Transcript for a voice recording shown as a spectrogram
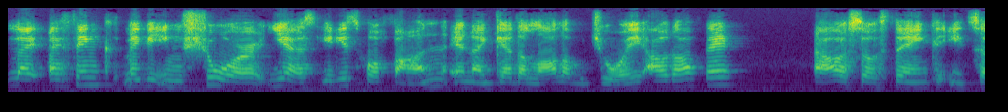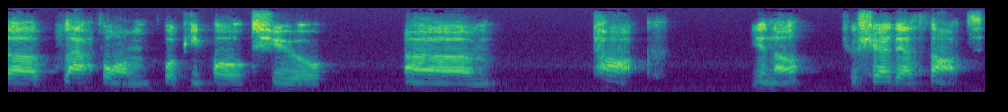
like I think maybe in short, yes, it is for fun and I get a lot of joy out of it. I also think it's a platform for people to um, talk, you know, to share their thoughts.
